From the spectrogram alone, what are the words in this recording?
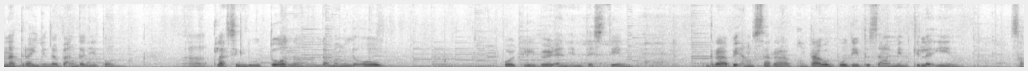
Na-try nyo na ba ang ganitong ah, klaseng luto na lamang loob? Pork liver and intestine. Grabe, ang sarap. Ang tawag po dito sa amin, kilain sa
